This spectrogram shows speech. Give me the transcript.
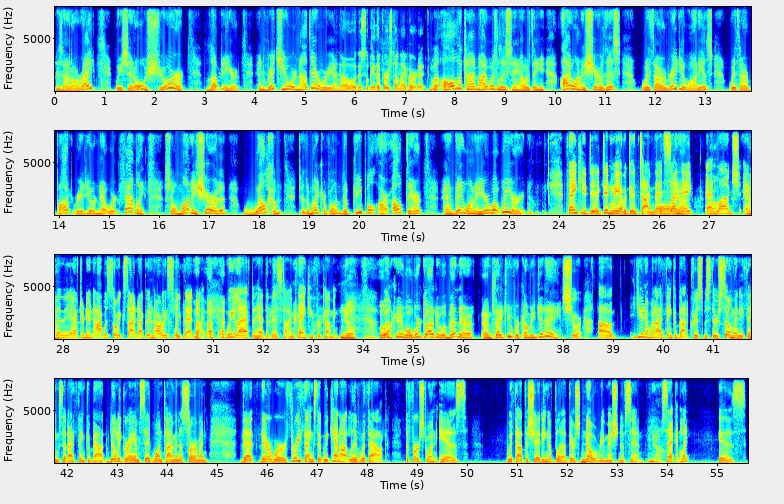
Is that all right? We said, Oh, sure. Love to hear it. And Rich, you were not there, were you? No, this will be the first time I've heard it. Well, all the time I was listening, I was thinking, I want to share this with our radio audience, with our Bott Radio Network family. So, Monty Sheridan, welcome to the microphone. The people are out there and they want to hear what we heard. Thank you, Dick. Didn't we have a good time that Oh, Sunday? yeah. At Oh, lunch and then the afternoon. I was so excited I couldn't hardly sleep that night. we laughed and had the best time. Thank you for coming. Yeah. Well- Okay, well, we're glad to have been there and thank you for coming today. Sure. Uh, you know, when I think about Christmas, there's so many things that I think about. Billy Graham said one time in a sermon that there were three things that we cannot live without. The first one is without the shedding of blood, there's no remission of sin. Yeah. Secondly, is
